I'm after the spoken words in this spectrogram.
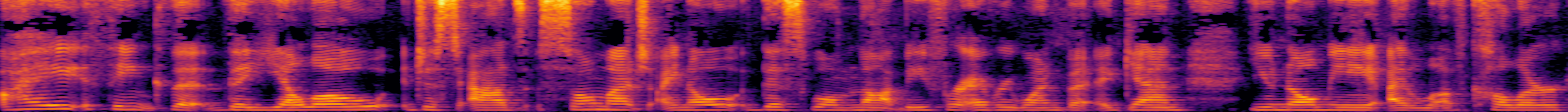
I think that the yellow just adds so much. I know this will not be for everyone, but again, you know me, I love color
